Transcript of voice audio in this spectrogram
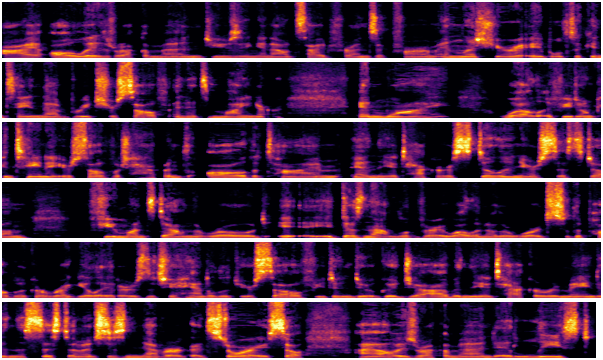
I always recommend using an outside forensic firm unless you're able to contain that breach yourself and it's minor. And why? Well, if you don't contain it yourself, which happens all the time, and the attacker is still in your system, few months down the road, it, it, does not look very well, in other words, to the public or regulators that you handled it yourself, you didn't do a good job, and the attacker remained in the system. It's just never a good story. So I always recommend at least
